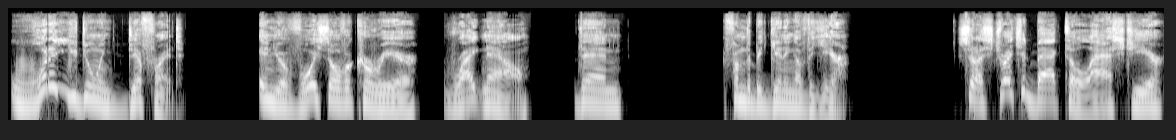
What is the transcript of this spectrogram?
What are you doing different in your voiceover career right now than from the beginning of the year? Should I stretch it back to last year?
